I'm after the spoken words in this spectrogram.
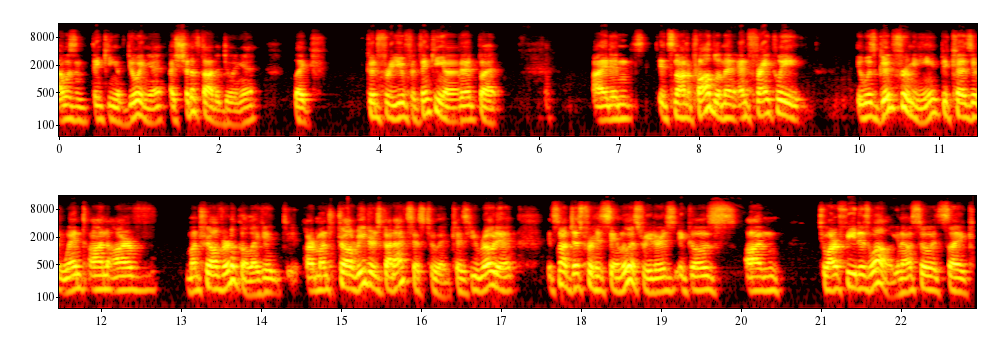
I wasn't thinking of doing it. I should have thought of doing it. Like, good for you for thinking of it, but I didn't, it's not a problem. And, and frankly, it was good for me because it went on our Montreal vertical. Like it, our Montreal readers got access to it because he wrote it. It's not just for his St. Louis readers, it goes on to our feed as well, you know? So it's like,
